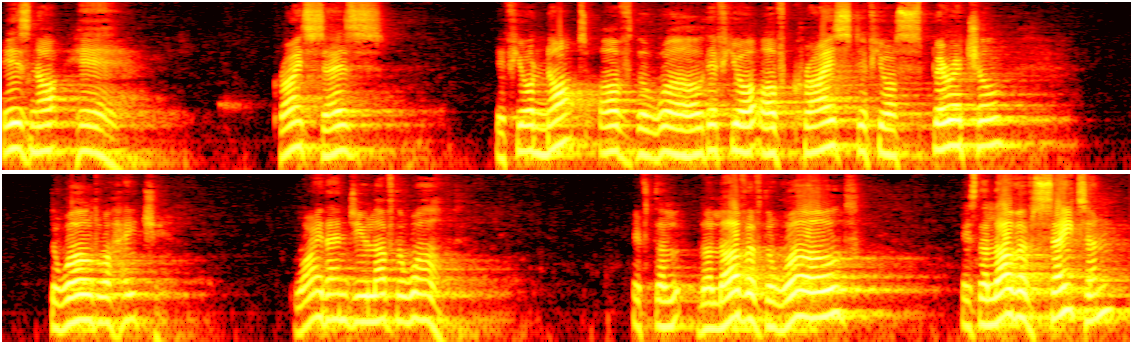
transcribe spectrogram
is not here. Christ says, if you're not of the world, if you're of Christ, if you're spiritual, the world will hate you. Why then do you love the world? If the, the love of the world is the love of Satan,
